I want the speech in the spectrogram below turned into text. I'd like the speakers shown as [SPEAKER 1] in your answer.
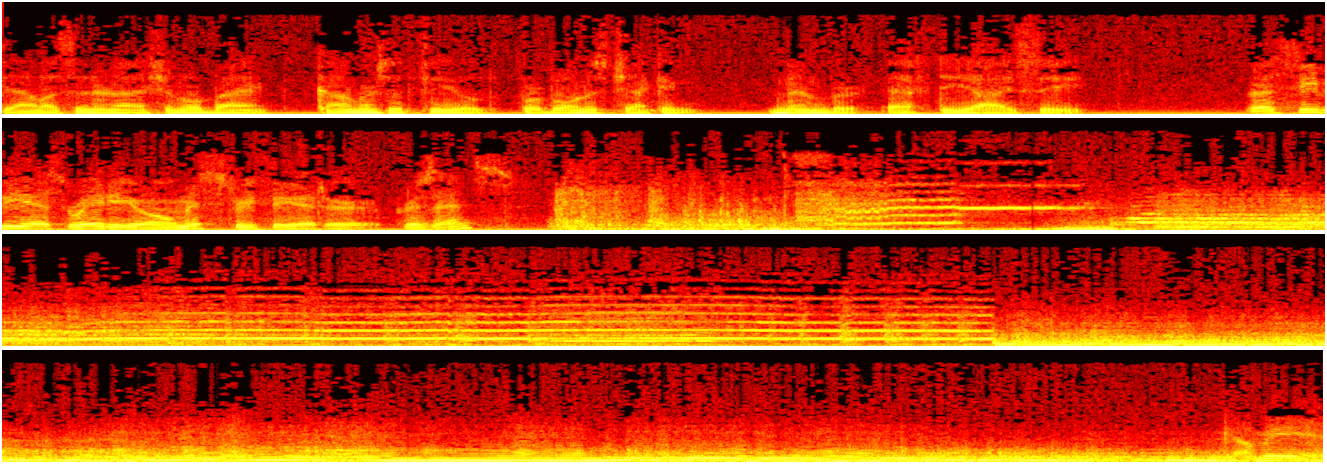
[SPEAKER 1] Dallas International Bank. Commerce at Field for bonus checking. Member FDIC.
[SPEAKER 2] The CBS Radio Mystery Theater presents. Come in.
